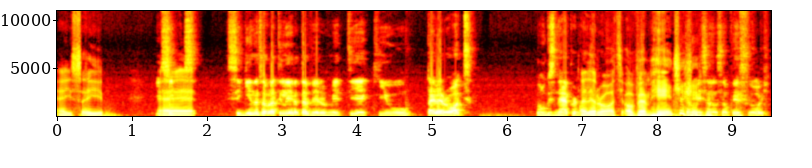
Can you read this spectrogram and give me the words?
É isso aí. E é... se, seguindo essa prateleira, tá vendo? Eu meti aqui o Tyler Roth, long snapper. Tyler Roth, obviamente. Também são, são pessoas.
